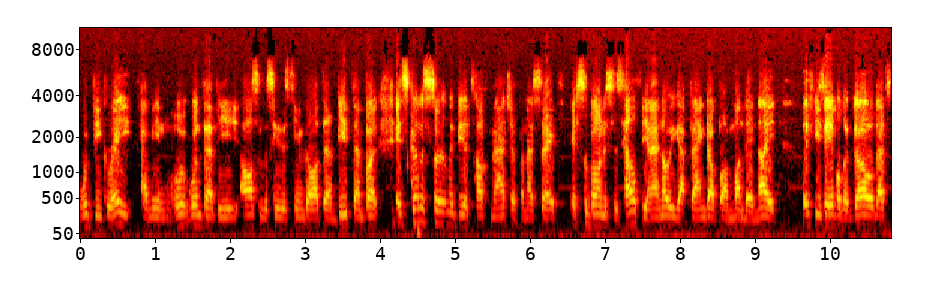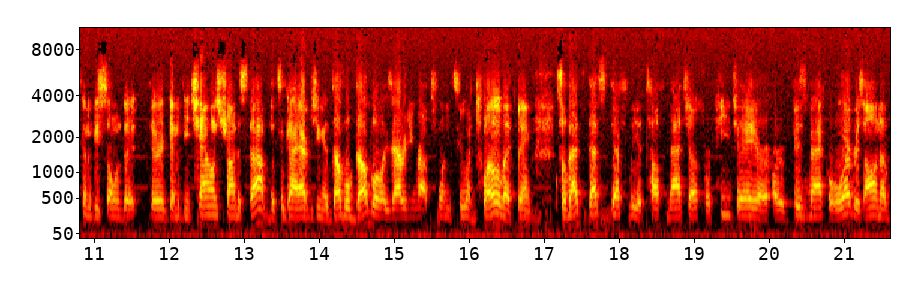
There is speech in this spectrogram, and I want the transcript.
would be great. I mean, wouldn't that be awesome to see this team go out there and beat them? But it's going to certainly be a tough matchup. And I say if Sabonis is healthy, and I know he got banged up on Monday night, if he's able to go, that's going to be someone that they're going to be challenged trying to stop. That's a guy averaging a double double. He's averaging around 22 and 12, I think. So that's that's definitely a tough matchup for PJ or, or Bismack or whoever's on him.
